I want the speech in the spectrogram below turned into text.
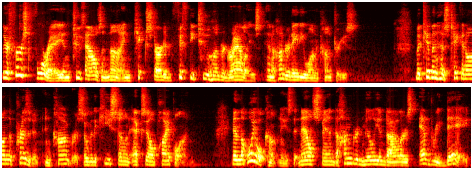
Their first foray in 2009 kick-started 5,200 rallies in 181 countries. McKibben has taken on the president and Congress over the Keystone XL pipeline and the oil companies that now spend $100 million every day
